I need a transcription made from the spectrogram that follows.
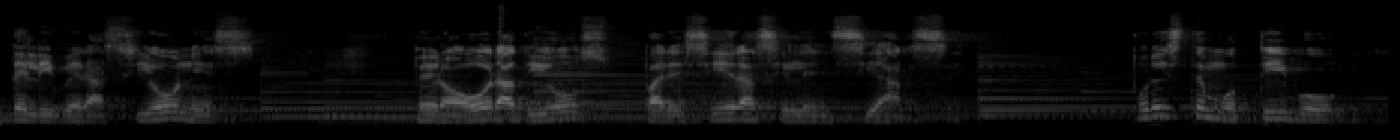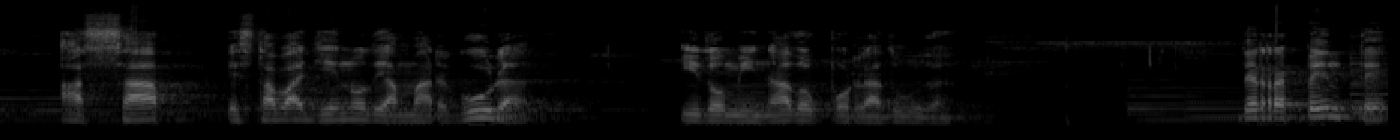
de liberaciones, pero ahora Dios pareciera silenciarse. Por este motivo, Asap estaba lleno de amargura y dominado por la duda. De repente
